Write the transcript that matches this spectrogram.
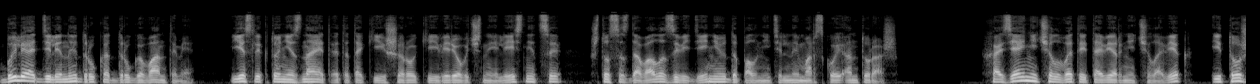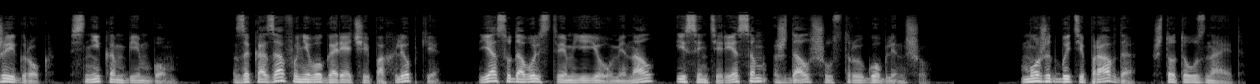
были отделены друг от друга вантами. Если кто не знает, это такие широкие веревочные лестницы, что создавало заведению дополнительный морской антураж. Хозяйничал в этой таверне человек и тоже игрок с ником Бимбом. Заказав у него горячие похлебки, я с удовольствием ее уминал и с интересом ждал шуструю гоблиншу. Может быть и правда, что-то узнает.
